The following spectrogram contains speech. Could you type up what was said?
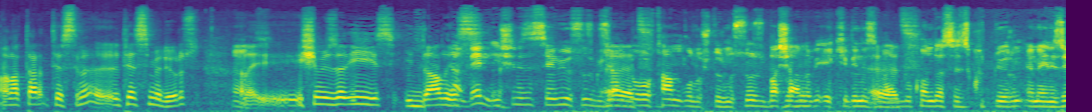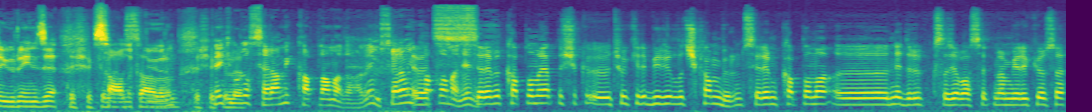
anahtar teslimi e, teslim ediyoruz. Evet. Hani işimizde iyiyiz, iddialıyız. Yani belli işinizi seviyorsunuz, güzel Evet. bir ortam oluşturmuşsunuz, başarılı bir ekibiniz var. Evet. Bu konuda sizi kutluyorum. Emeğinize, yüreğinize sağlık sağ olun. Teşekkürler. Peki burada seramik kaplama da var değil mi? Seramik Evet, kaplama nedir? seramik kaplama yaklaşık e, Türkiye'de bir yılda çıkan bir ürün. Seramik kaplama e, nedir? Kısaca bahsetmem gerekiyorsa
